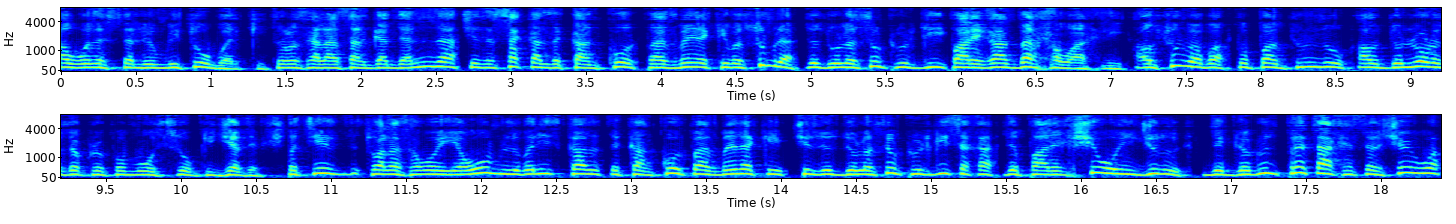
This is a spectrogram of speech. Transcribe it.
او ولس ته لومړیتوب ورکړي تر اوسه لا څرګنده نه ده چې د سکل د کانکور په ازموینه کې به څومره د دولسو ټولګي فارغان برخه واخلي او څومره به په پانتونو او د لوړو زده کړو په موسسو کې جذب شي په تیر 2001 لمریز کال د کانکور په ازموینه کې چې د دولسو ټولګي څخه د فارغ شوو انجونو د ګډون پرته اخیستل شوی و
